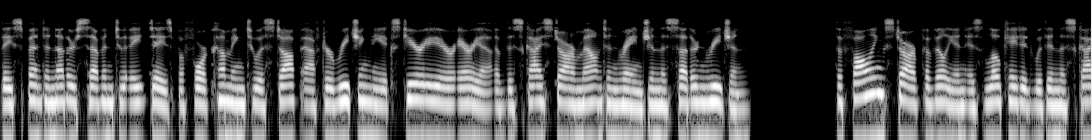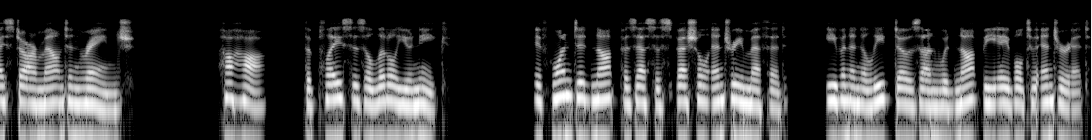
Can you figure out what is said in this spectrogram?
they spent another 7 to 8 days before coming to a stop after reaching the exterior area of the Sky Star mountain range in the southern region. The Falling Star Pavilion is located within the Sky Star mountain range. Haha, the place is a little unique. If one did not possess a special entry method, even an elite dozun would not be able to enter it.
